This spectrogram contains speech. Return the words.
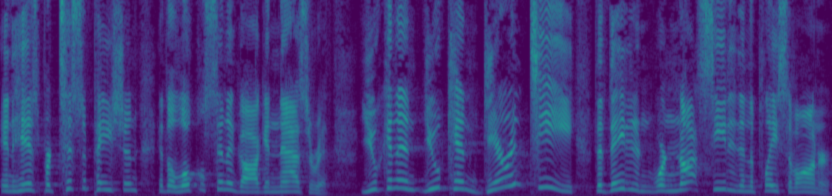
in his participation in the local synagogue in Nazareth. You can, you can guarantee that they didn't, were not seated in the place of honor.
